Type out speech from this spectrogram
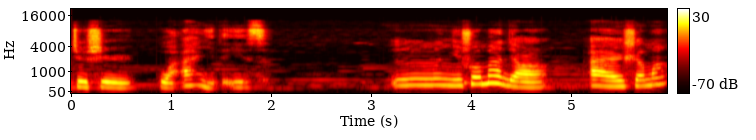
就是我爱你的意思。”嗯，你说慢点儿，爱什么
